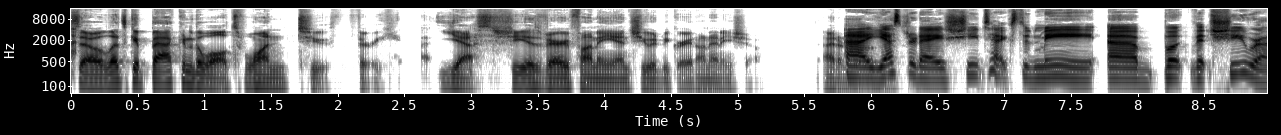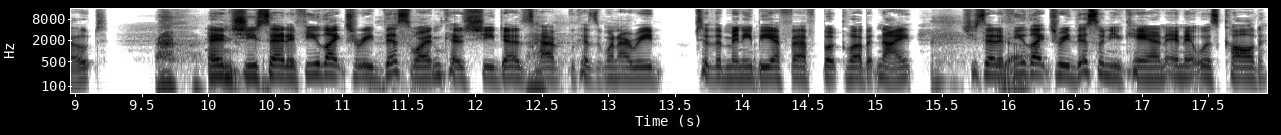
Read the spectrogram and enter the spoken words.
so let's get back into the waltz one two three yes she is very funny and she would be great on any show i don't know Uh, yesterday, she texted me a book that she wrote, and she said, "If you'd like to read this one, because she does have, because when I read to the mini BFF book club at night, she said, if Yeah. you'd like to read this one, you can." And it was called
